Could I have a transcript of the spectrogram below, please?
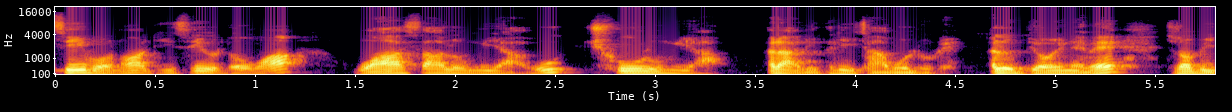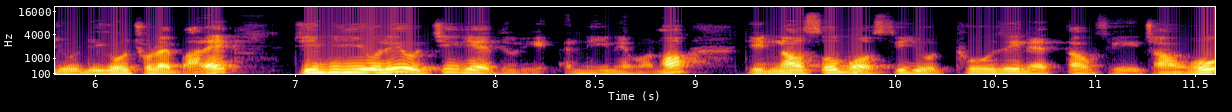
ဆေးပေါ့နော်ဒီဆေးကိုလုံးဝဝါးစားလို့မရဘူးချိုးလို့မရဘူးအဲ့ဒါလေးသတိထားဖို့လိုတယ်အဲ့လိုပြောရင်းနဲ့ပဲကျွန်တော်ဗီဒီယိုဒီကုန်းချိုးလိုက်ပါတယ်ဒီဗီဒီယိုလေးကိုကြည့်တဲ့သူတွေအနေနဲ့ပေါ့နော်ဒီနောက်ဆုံးပေါ်စီးကိုထိုးစေးနဲ့တောက်စေးအကြောင်းကို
